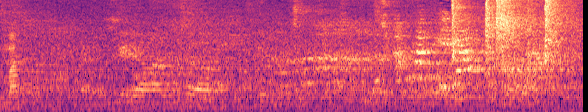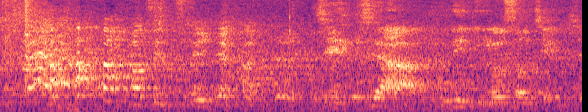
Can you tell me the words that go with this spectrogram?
了吗？它是怎样？剪一下，你你有手剪一下。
